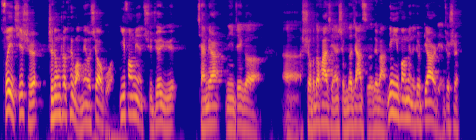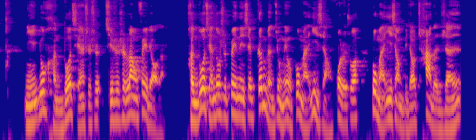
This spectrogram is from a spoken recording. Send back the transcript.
所以其实直通车推广没有效果，一方面取决于前边你这个呃舍不得花钱，舍不得加词，对吧？另一方面呢，就是第二点，就是你有很多钱是是其实是浪费掉的。很多钱都是被那些根本就没有购买意向，或者说购买意向比较差的人、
